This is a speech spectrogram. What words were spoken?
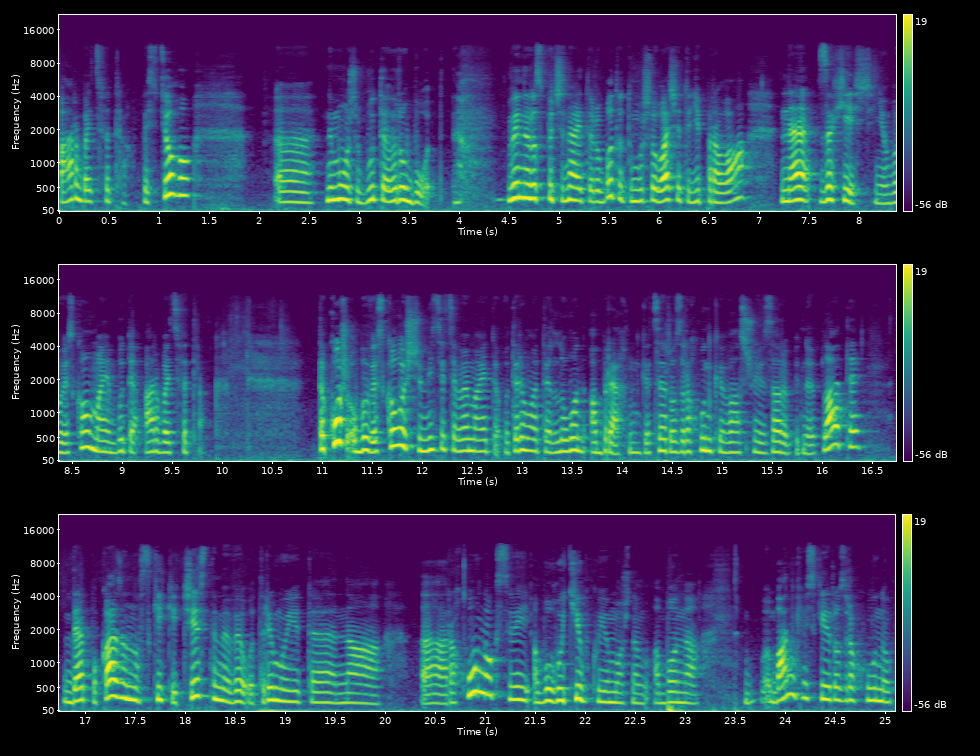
Arbeitsvertrag. Без цього не може бути роботи. Ви не розпочинаєте роботу, тому що ваші тоді права не захищені. Обов'язково має бути Arbeitsvertrag. Також обов'язково щомісяця ви маєте отримувати лон абрехнунки. Це розрахунки вашої заробітної плати, де показано, скільки чистими ви отримуєте на рахунок свій, або готівкою можна, або на банківський розрахунок.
